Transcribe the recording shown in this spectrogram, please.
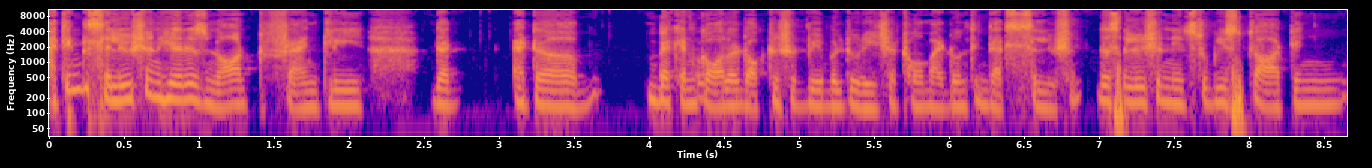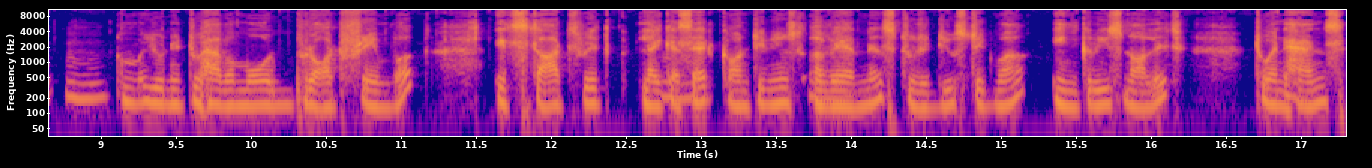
I think the solution here is not, frankly, that at a beck and call a doctor should be able to reach at home i don't think that's the solution the solution needs to be starting mm-hmm. um, you need to have a more broad framework it starts with like mm-hmm. i said continuous mm-hmm. awareness to reduce stigma increase knowledge to enhance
